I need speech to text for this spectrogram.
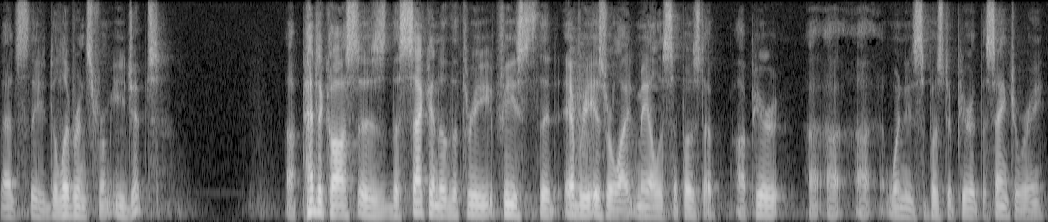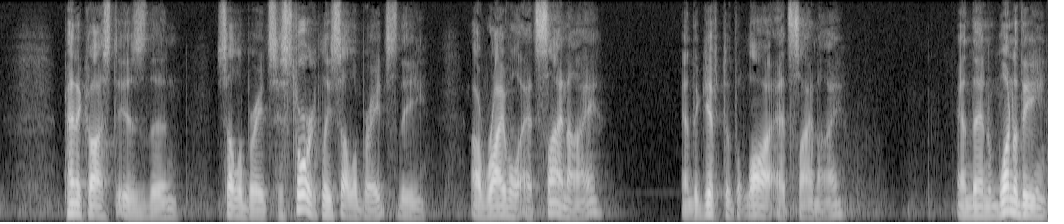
that's the deliverance from Egypt. Uh, Pentecost is the second of the three feasts that every Israelite male is supposed to appear uh, uh, uh when he's supposed to appear at the sanctuary. Pentecost is the celebrates, historically celebrates the arrival at Sinai and the gift of the law at Sinai. And then one of the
